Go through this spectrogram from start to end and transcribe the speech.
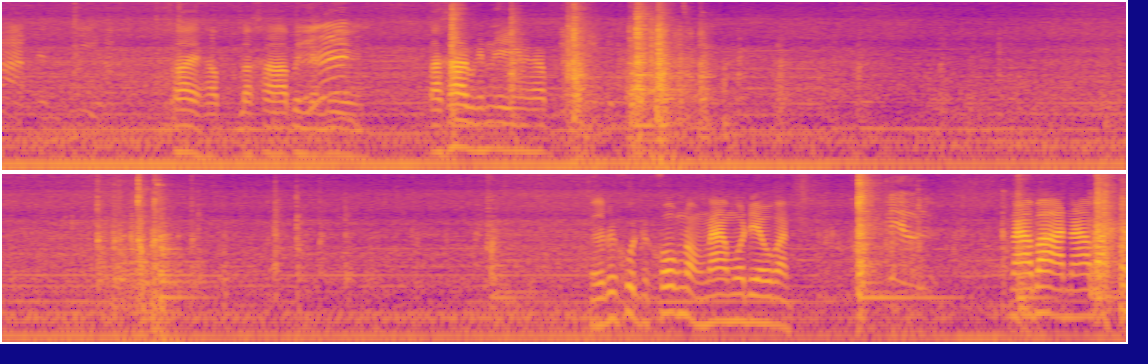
บาทเต็มที่ครับใช่ครับ ราคาเป็นกันเอง ราคาเป็นกันเองนะครับเดี๋ยวจะไปขุดโค้งหนองนาโมเดลก่อนเร็วเลยหน้าบ้านหน้าบ้าน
